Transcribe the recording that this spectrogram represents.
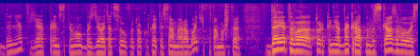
Да нет, я, в принципе, мог бы сделать отсылку только к этой самой работе, потому что до этого только неоднократно высказывалось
